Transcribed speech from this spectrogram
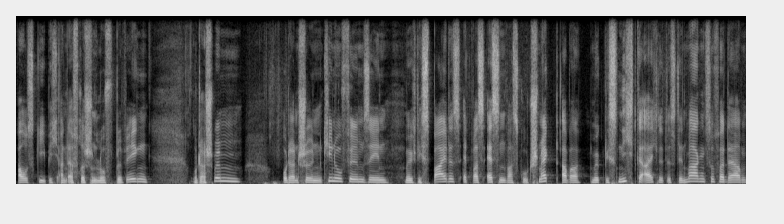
ausgiebig an der frischen Luft bewegen oder schwimmen oder einen schönen Kinofilm sehen, möglichst beides, etwas essen, was gut schmeckt, aber möglichst nicht geeignet ist, den Magen zu verderben.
